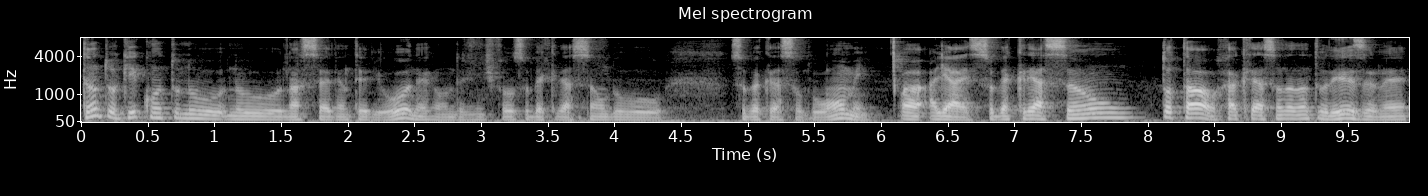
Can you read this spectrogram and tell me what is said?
tanto aqui quanto no, no, na série anterior, né, onde a gente falou sobre a criação do, sobre a criação do homem, aliás, sobre a criação total, a criação da natureza, né?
